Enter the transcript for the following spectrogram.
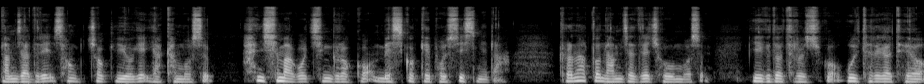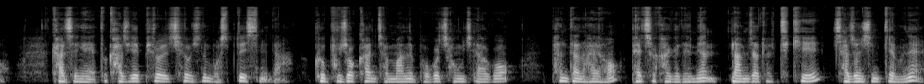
남자들이 성적 유혹에 약한 모습, 한심하고 징그럽고 메스껍게 볼 수 있습니다. 그러나 또 남자들의 좋은 모습, 얘기도 들어주고 울타리가 되어 가정에 또 가족의 필요를 채워주는 모습도 있습니다. 그 부족한 점만을 보고 정죄하고 판단하여 배척하게 되면 남자들 특히 자존심 때문에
